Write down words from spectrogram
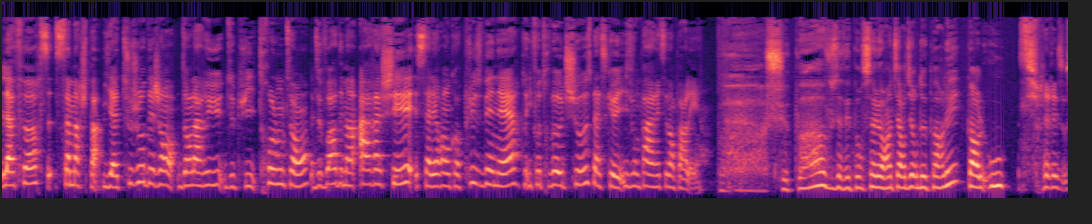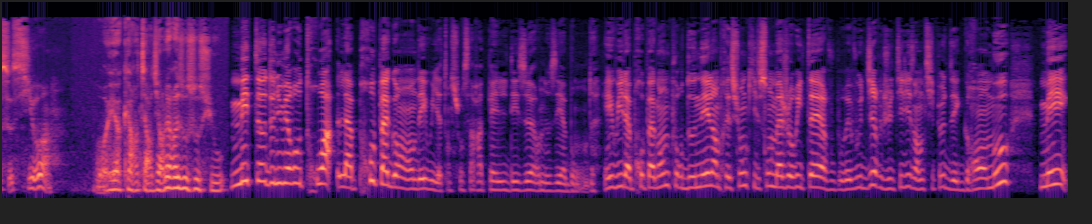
la force, ça marche pas. Il y a toujours des gens dans la rue depuis trop longtemps. De voir des mains arrachées, ça les rend encore plus vénères. Il faut trouver autre chose parce qu'ils vont pas arrêter d'en parler. Euh, je sais pas, vous avez pensé à leur interdire de parler? Parle où? Sur les réseaux sociaux. Il n'y a qu'à interdire les réseaux sociaux. Méthode numéro 3, la propagande. Et oui, attention, ça rappelle des heures nauséabondes. Et oui, la propagande pour donner l'impression qu'ils sont majoritaires. Vous pourrez vous dire que j'utilise un petit peu des grands mots, mais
